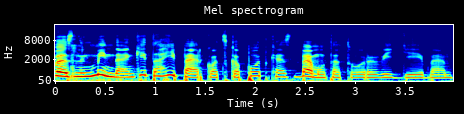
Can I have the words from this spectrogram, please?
Üdvözlünk mindenkit a Hiperkocka Podcast bemutató rövidjében.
